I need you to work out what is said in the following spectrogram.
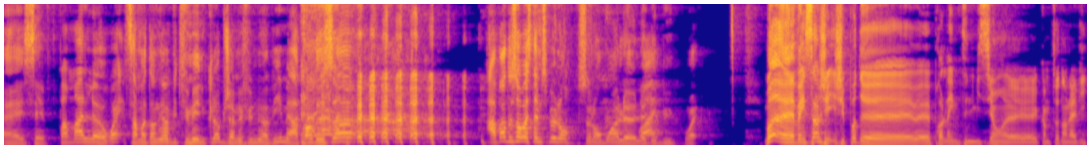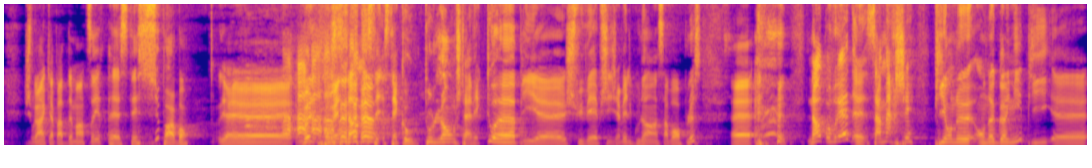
Euh, c'est pas mal... euh, ouais, ça m'a donné envie de fumer une clope. J'ai jamais fumé ma vie, mais à part de ça... à part de ça, ouais, c'était un petit peu long, selon moi, le, le Ouais. début. Ouais. Moi, euh, Vincent, j'ai j'ai pas de euh, problème d'inhibition euh, comme toi dans la vie. Je suis vraiment capable de mentir. Euh, c'était super bon. Euh, moi, pour vrai, non, mais c'était- cool. Tout le long, j'étais avec toi, puis euh, je suivais, puis j'avais le goût d'en savoir plus. Euh, non, pour vrai, ça marchait. Puis on a, on a gagné, puis euh,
